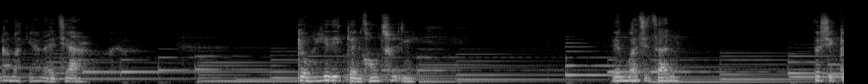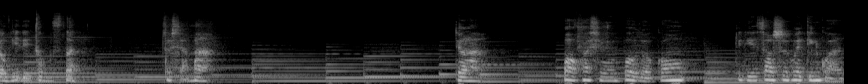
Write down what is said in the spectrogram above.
我嘛今日来遮，恭喜你健康出院。另外一层，就是恭喜你当选。多谢妈。对啦，我有看新闻报道讲。伫伫造势会顶馆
